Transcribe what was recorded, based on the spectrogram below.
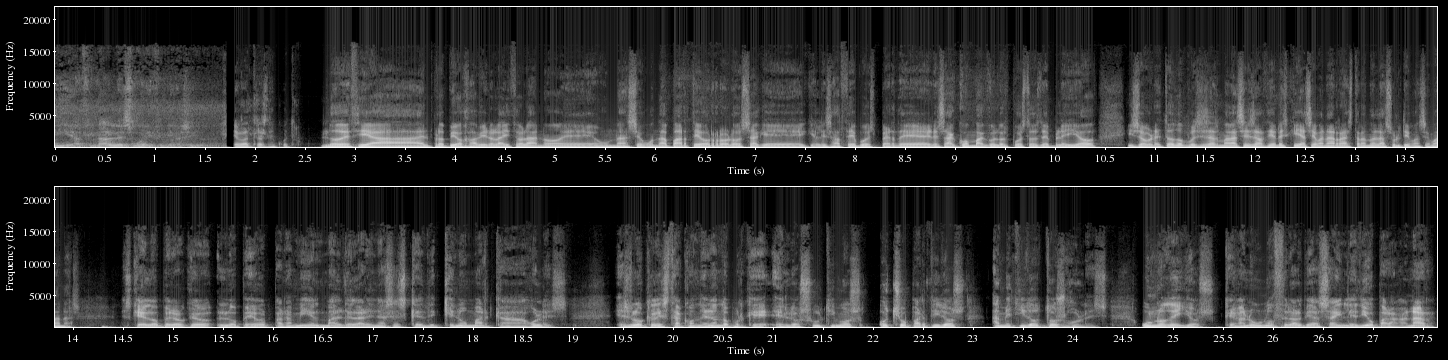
Y al final es muy difícil así. Lleva 3 de 4. Lo decía el propio Javier Olaizola, ¿no? Eh, una segunda parte horrorosa que, que les hace pues perder esa comba con los puestos de playoff y sobre todo pues esas malas sensaciones que ya se van arrastrando en las últimas semanas. Es que lo peor, que lo peor para mí, el mal de Arenas es que, que no marca goles. Es lo que le está condenando, porque en los últimos ocho partidos ha metido dos goles. Uno de ellos, que ganó 1-0 al Beasain, le dio para ganar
